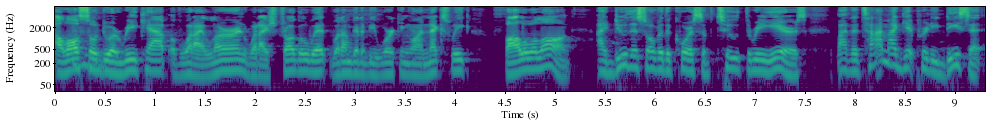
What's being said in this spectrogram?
I'll also do a recap of what I learned, what I struggled with, what I'm going to be working on next week. Follow along. I do this over the course of two, three years. By the time I get pretty decent,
